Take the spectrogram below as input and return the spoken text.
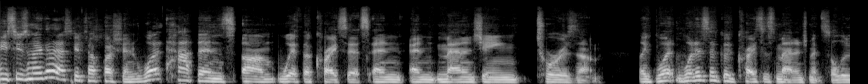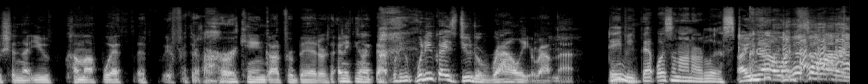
Hey, Susan, I got to ask you a tough question. What happens um, with a crisis and and managing tourism? Like, what what is a good crisis management solution that you've come up with? If, if there's a hurricane, God forbid, or anything like that, what do you, what do you guys do to rally around that? Davey, that wasn't on our list. I know, I'm sorry,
